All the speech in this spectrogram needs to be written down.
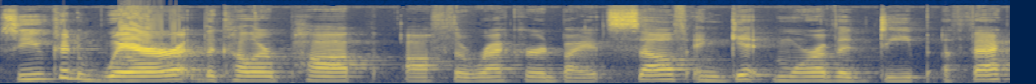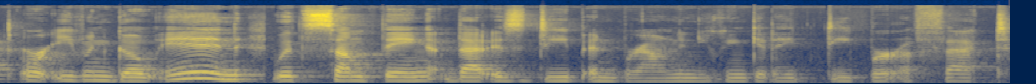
So you could wear the ColourPop off the record by itself and get more of a deep effect or even go in with something that is deep and brown and you can get a deeper effect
